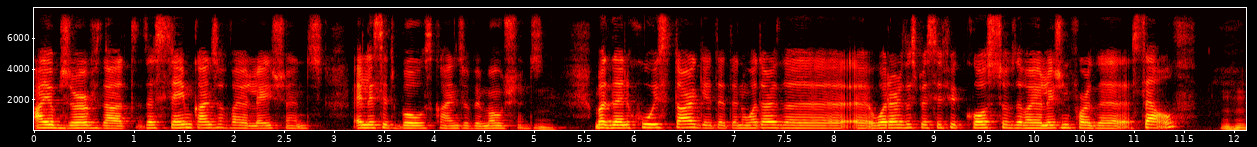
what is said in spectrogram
I observe that the same kinds of violations elicit both kinds of emotions. Mm. But then, who is targeted, and what are the uh, what are the specific costs of the violation for the self, mm-hmm.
